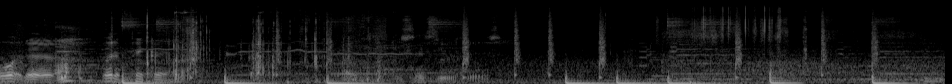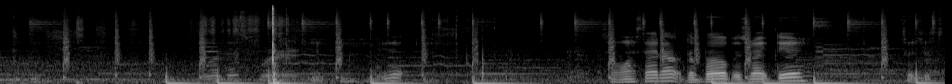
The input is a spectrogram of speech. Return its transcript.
What uh, a what a picker. Let's just use this. What this for? Yep. So once that out, the bulb is right there. So just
